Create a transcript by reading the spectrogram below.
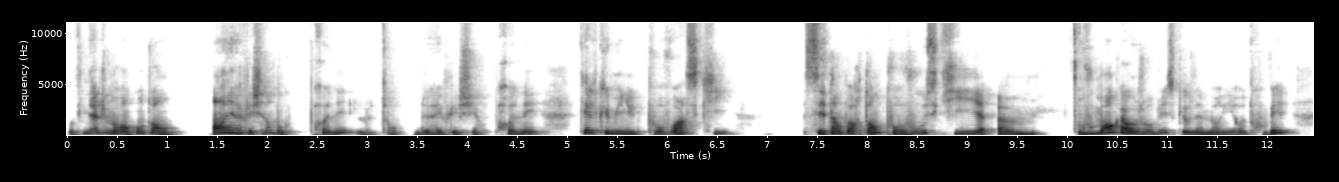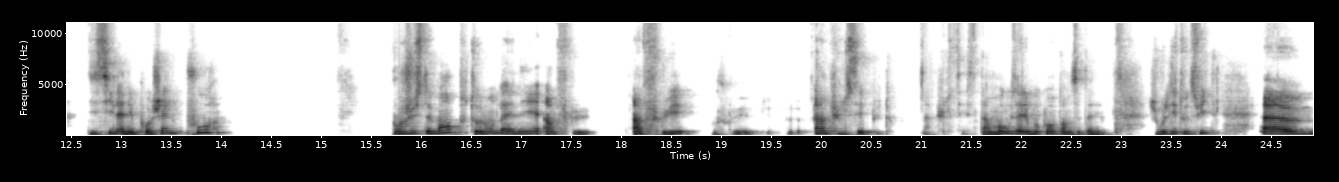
au final, je me rends compte en, en y réfléchissant. Donc, prenez le temps de réfléchir. Prenez quelques minutes pour voir ce qui c'est important pour vous, ce qui euh, vous manque à aujourd'hui, ce que vous aimeriez retrouver d'ici l'année prochaine pour, pour justement tout au long de l'année influ- influer, impulser plutôt. Impulser, c'est un mot que vous allez beaucoup entendre cette année. Je vous le dis tout de suite. Euh,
